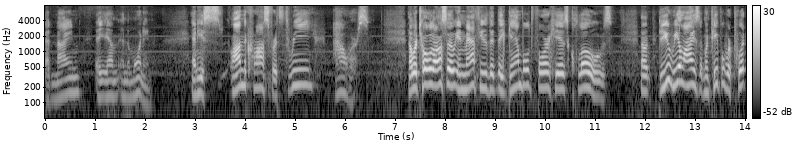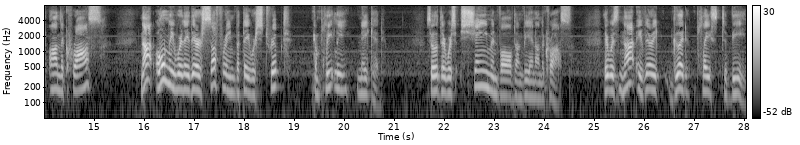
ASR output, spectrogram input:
at 9 a.m. in the morning. And he's on the cross for three hours. Now, we're told also in Matthew that they gambled for his clothes. Now, do you realize that when people were put on the cross, not only were they there suffering, but they were stripped completely naked. So there was shame involved on being on the cross. There was not a very good place to be.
